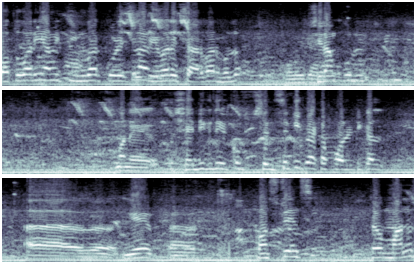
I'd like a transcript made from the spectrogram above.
গতবারই আমি তিনবার করেছিলাম, এবারে চারবার হলো। শ্রীরামপুর মানে সেদিক দিয়ে খুব সেন্সিটিভ একটা পলিটিক্যাল ইয়ে কনস্টিটুয়েন্সি তো মানুষ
